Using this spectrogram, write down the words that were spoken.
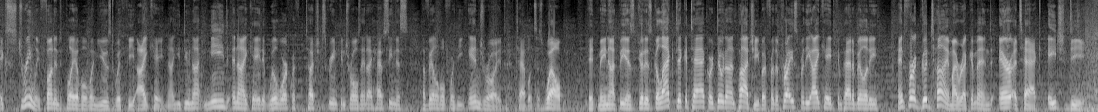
extremely fun and playable when used with the iCade. Now, you do not need an iCade. It will work with touch screen controls, and I have seen this available for the Android tablets as well. It may not be as good as Galactic Attack or Dodonpachi, but for the price, for the iCade compatibility, and for a good time, I recommend Air Attack HD.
